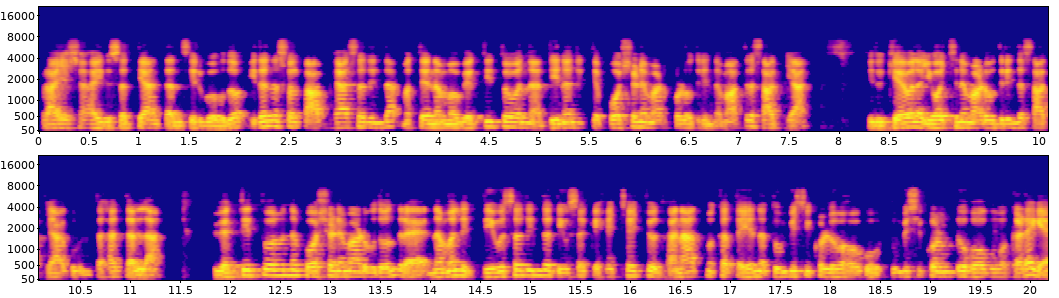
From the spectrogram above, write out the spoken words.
ಪ್ರಾಯಶಃ ಇದು ಸತ್ಯ ಅಂತ ಅನ್ಸಿರಬಹುದು. ಇದನ್ನು ಸ್ವಲ್ಪ ಅಭ್ಯಾಸದಿಂದ ಮತ್ತೆ ನಮ್ಮ ವ್ಯಕ್ತಿತ್ವವನ್ನ ದಿನನಿತ್ಯ ಪೋಷಣೆ ಮಾಡ್ಕೊಳ್ಳೋದ್ರಿಂದ ಮಾತ್ರ ಸಾಧ್ಯ. ಇದು ಕೇವಲ ಯೋಚನೆ ಮಾಡುವುದರಿಂದ ಸಾಧ್ಯ ಆಗುವಂತಹದ್ದಲ್ಲ. ವ್ಯಕ್ತಿತ್ವವನ್ನ ಪೋಷಣೆ ಮಾಡುವುದು ಅಂದ್ರೆ ನಮ್ಮಲ್ಲಿ ದಿವಸದಿಂದ ದಿವಸಕ್ಕೆ ಹೆಚ್ಚೆಚ್ಚು ಧನಾತ್ಮಕತೆಯನ್ನು ತುಂಬಿಸಿಕೊಳ್ಳುವ ಹೋಗು, ತುಂಬಿಸಿಕೊಂಡು ಹೋಗುವ ಕಡೆಗೆ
